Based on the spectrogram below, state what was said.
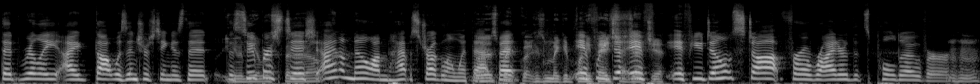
that really I thought was interesting is that the gonna be able to spit it superstition. I don't know. I'm ha- struggling with that. let's but make quick 'cause I'm making funny if we do, if you. if you don't stop for a rider that's pulled over,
